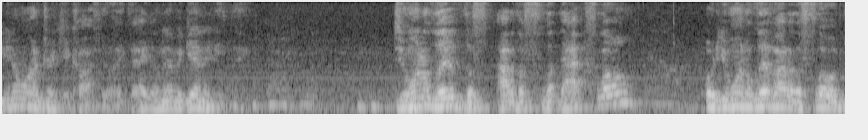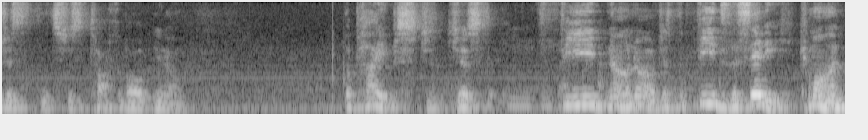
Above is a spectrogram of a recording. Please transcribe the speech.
you don't want to drink your coffee like that, you'll never get anything. Do you want to live the, out of the fl- that flow, or do you want to live out of the flow of just let's just talk about you know the pipes, just, just feed? No, no, just the feeds the city. Come on,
